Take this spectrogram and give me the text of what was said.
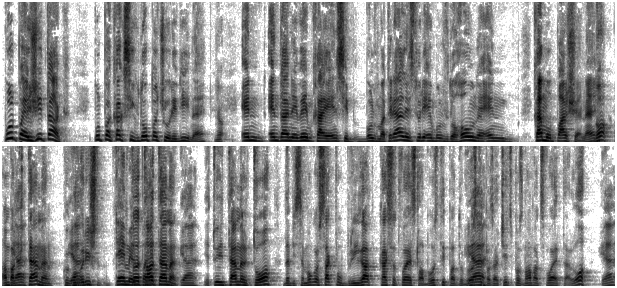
Pol pa je že tak, pol pa kak si kdo pač uredi. ne. Ja. En, en dan ne vem kaj, en si bolj v materialne stvari, en bolj v duhovne, en kam upaše. Ne? No, ampak ja. temelj, ko ja. Ja. govoriš, Temelj to je pa ta je- temelj. ja. Je tudi temelj to, da bi se lahko vsak pobrigati, kaj so tvoje slabosti, pa dobrosti, ja. Ja. pa začeti spoznavati svoje telo. Ja.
